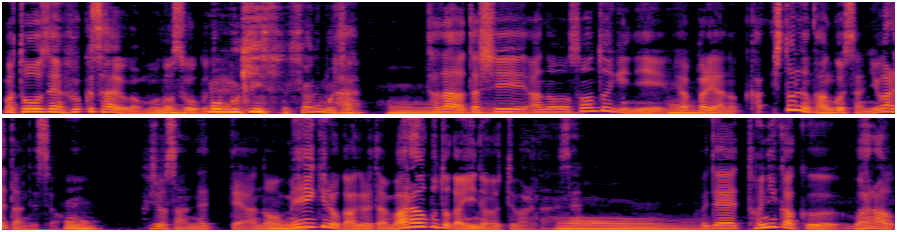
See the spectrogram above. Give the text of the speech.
まあ、当然副作用がものすごく、もう無菌室ですよねもちろん、はい、ただ私あのその時にやっぱりあの一人の看護師さんに言われたんですよ、藤尾さんねってあの、免疫力上げるために笑うことがいいのよって言われたんですね。それでとにかく笑う。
